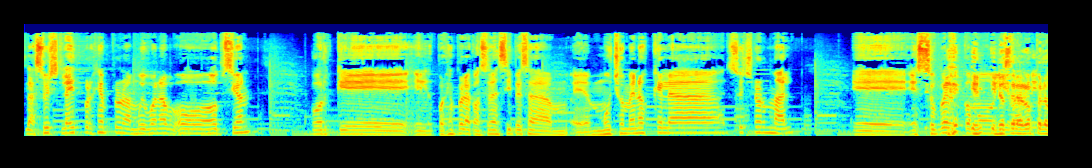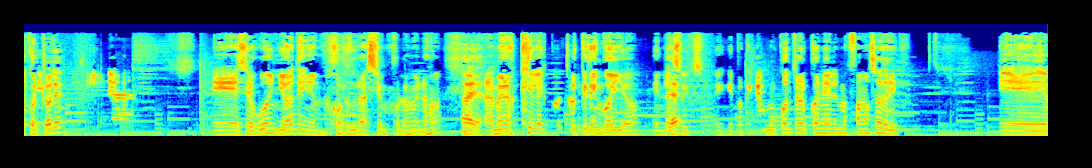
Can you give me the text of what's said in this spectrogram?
la Switch Lite, por ejemplo, una muy buena opción, porque, el- por ejemplo, la consola en sí pesa eh, mucho menos que la Switch normal. Eh, es súper como... ¿Y, y no se le rompen los controles? Eh, según yo, tiene mejor duración, por lo menos. Ah. A menos que el control que tengo yo en la. Switch, que- porque tengo un control con el más famoso Drift. Eh,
